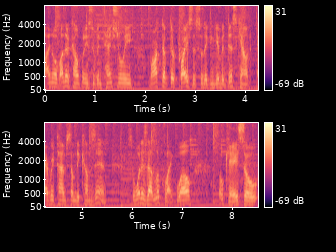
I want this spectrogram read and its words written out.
I know of other companies who've intentionally marked up their prices so they can give a discount every time somebody comes in. So what does that look like? Well, okay, so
